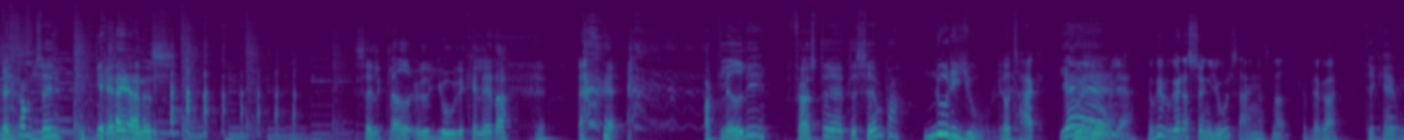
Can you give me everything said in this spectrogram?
Velkommen til Gættejernes selvglade øljulekalender. Og glædelig 1. december. Nu er det jul. Jo tak. Ja. Nu er det jul, ja. Nu kan vi begynde at synge julesange og sådan noget. Det bliver godt. Det kan vi.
